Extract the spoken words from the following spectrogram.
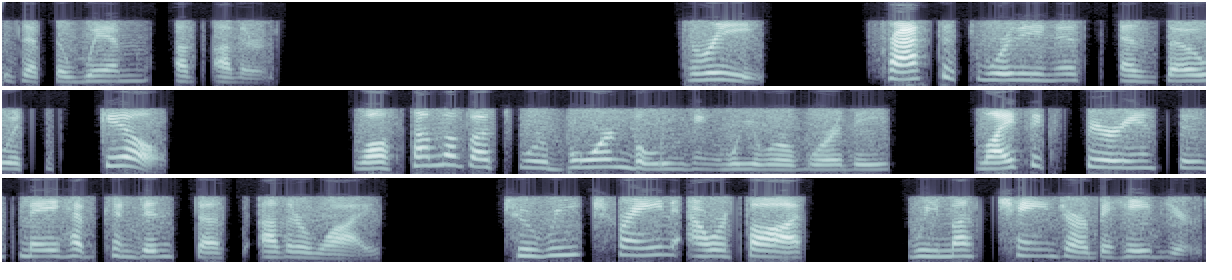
is at the whim of others. Three, practice worthiness as though it's a skill. While some of us were born believing we were worthy, life experiences may have convinced us otherwise. To retrain our thoughts, we must change our behaviors.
